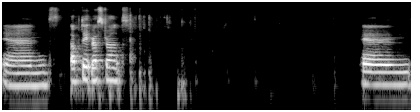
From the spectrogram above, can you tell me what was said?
and update restaurant and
